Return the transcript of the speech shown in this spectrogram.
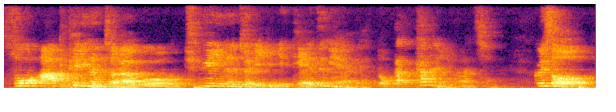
so 앞에 있는 절하고 뒤에 있는 절이 대등해야 돼. 똑같다는 얘기 맞지? 그래서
